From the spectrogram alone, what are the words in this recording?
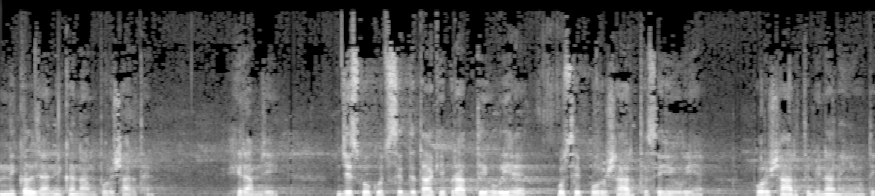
निकल जाने का नाम पुरुषार्थ है। हिराम जी जिसको कुछ सिद्धता की प्राप्ति हुई है, उसे पुरुषार्थ से ही हुई है। पुरुषार्थ बिना नहीं होती,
